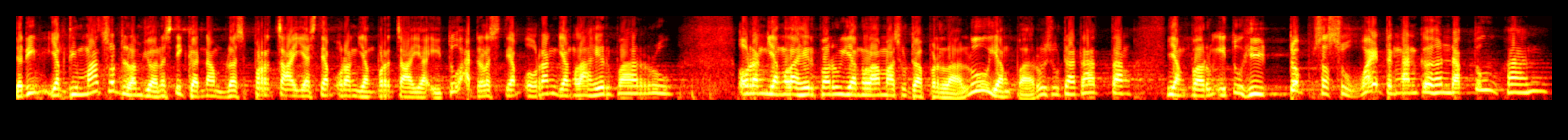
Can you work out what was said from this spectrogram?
Jadi yang dimaksud dalam Yohanes 3:16 percaya setiap orang yang percaya itu adalah setiap orang yang lahir baru. Orang yang lahir baru yang lama sudah berlalu, yang baru sudah datang. Yang baru itu hidup sesuai dengan kehendak Tuhan.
